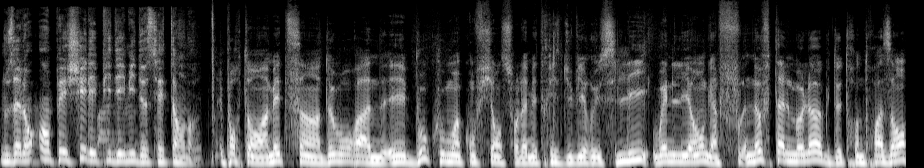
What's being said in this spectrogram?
nous allons empêcher l'épidémie de s'étendre. Et pourtant, un médecin de Wuhan est beaucoup moins confiant sur la maîtrise du virus. Li Wenliang, un ophtalmologue de 33 ans,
